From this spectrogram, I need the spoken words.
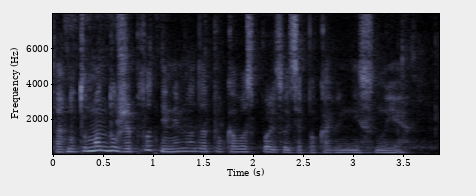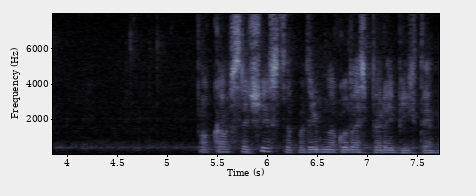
Так, ну туман дуже плотний, ним треба поки воспользуватися, поки він не існує. Поки все чисто, потрібно кудись перебігти.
